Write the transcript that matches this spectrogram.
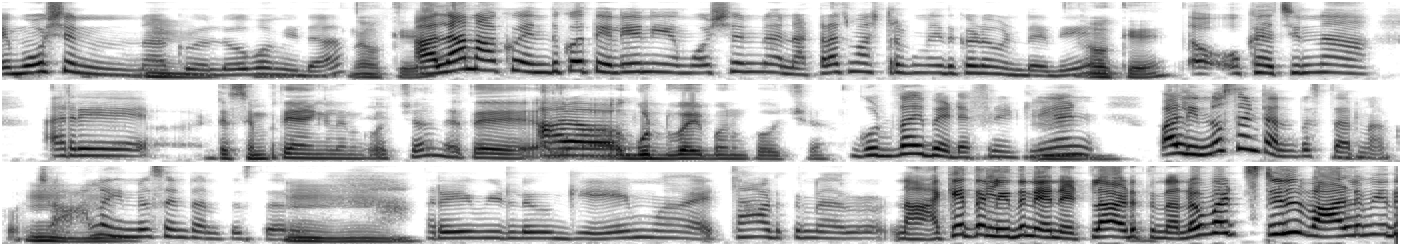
ఎమోషన్ నాకు మ్మ్. లోబో మీద. అలా నాకు ఎందుకో తెలియని ఎమోషన్ నటరాజ్ మాస్టర్ మీద కూడా ఉండేది. ఒక చిన్న అరే అంటే సింపతి యాంగిల్ అనుకోవచ్చా? లేకపోతే గుడ్ వైబ్ అనుకోవచ్చా? గుడ్ వైబే డెఫినెట్లీ. అండ్ వాళ్ళు ఇన్నోసెంట్ అనిపిస్తారు నాకు. చాలా ఇన్నోసెంట్ అనిపిస్తారు. అరే వీళ్ళు గేమ్ ఎట్లా ఆడుతున్నారు? నాకే తెలియదు నేను ఎట్లా ఆడుతున్నాను బట్ స్టిల్ వాళ్ళ మీద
